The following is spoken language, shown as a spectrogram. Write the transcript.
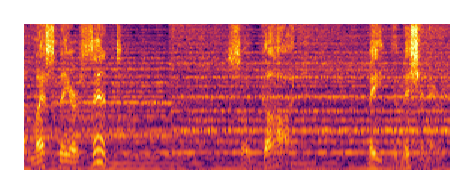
unless they are sent? So God made the missionary.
